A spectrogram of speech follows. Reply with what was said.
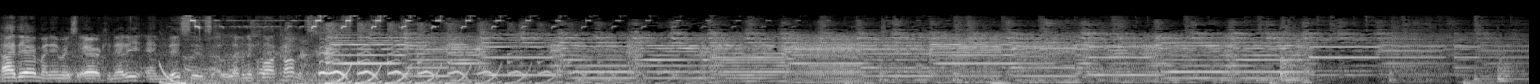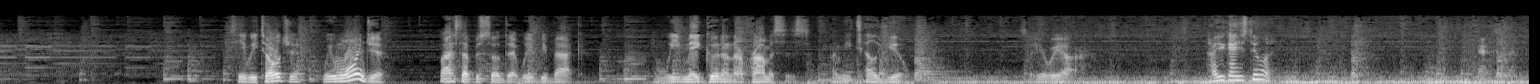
Hi there, my name is Eric Canetti, and this is 11 O'Clock Comics. See, we told you, we warned you last episode that we'd be back. And we made good on our promises. Let me tell you. So here we are. How you guys doing? Excellent.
